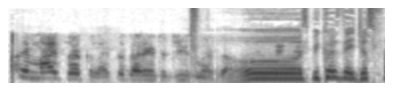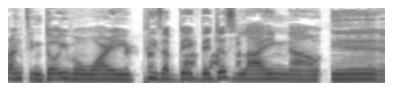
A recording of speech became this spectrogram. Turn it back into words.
not in my circle. I still got to introduce myself. Oh, it's because they're just fronting. Don't even worry. Please, are big. They're just lying now. Eh.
